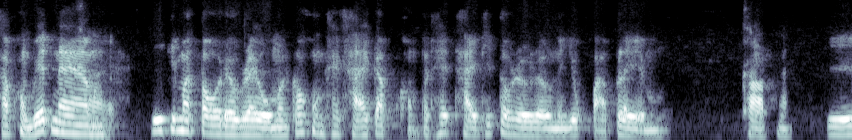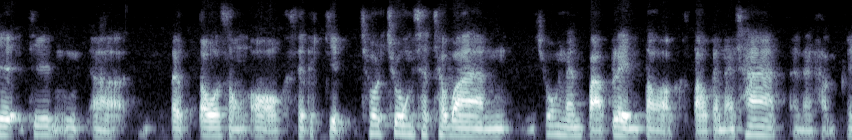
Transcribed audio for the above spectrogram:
ครับของเวียดนามที่ที่มาโตเร็วๆมันก็คงคล้ายๆ กับของประเทศไทยที่โตเร็วๆในยุคป๋าเปรม ครับ ที่ที่เติบโตส่งออกเศรษฐกิจช่วงช่วงชัชวานช่วงนั้นป๋าเปรมต่อต่อกันชาตินะครับ ใน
